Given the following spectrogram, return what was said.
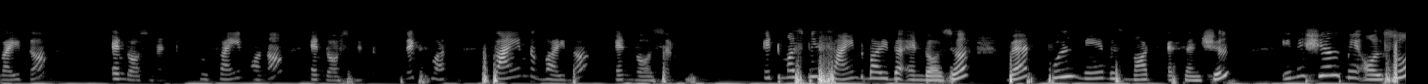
write a endorsement, to sign on a endorsement. Next one, signed by the endorser. It must be signed by the endorser where full name is not essential initial may also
